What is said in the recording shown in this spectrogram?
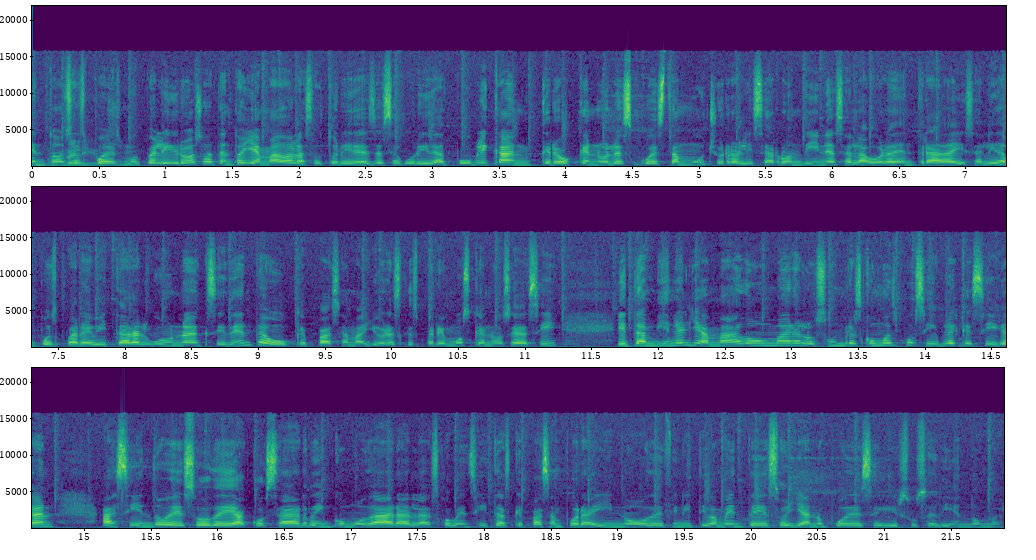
Entonces, pues muy peligroso. Atento llamado a las autoridades de seguridad pública. Creo que no les cuesta mucho realizar rondines a la hora de entrada y salida, pues para evitar algún accidente o que pase a mayores, que esperemos que no sea así. Y también el llamado, Omar, a los hombres. ¿Cómo es posible que sigan haciendo eso de acosar, de incomodar a las jovencitas que pasan por ahí? No, definitivamente eso ya no puede seguir sucediendo, Omar.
